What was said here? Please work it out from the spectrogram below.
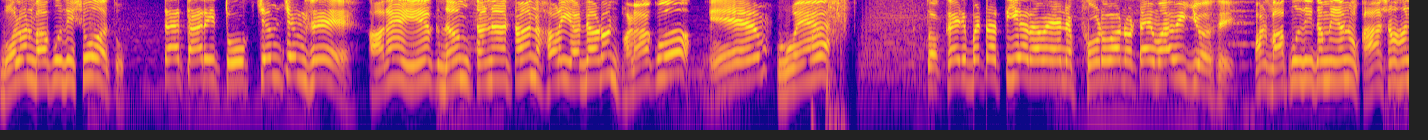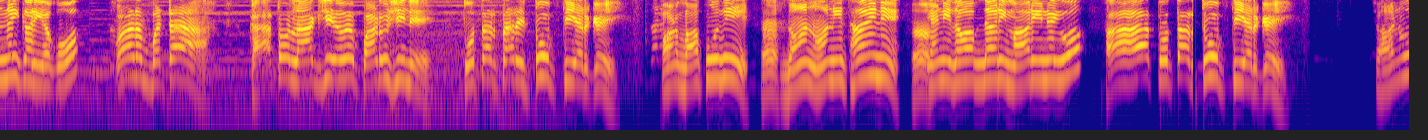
બોલો ને બાપુજી શું હતું? ટા તારી તોપ ચમચમ છે? અરે એકદમ ટનાટન હળી અડાડો ને ભડાકો. એમ? ઓએ. તો કઈ બટા તૈયાર હવે એને ફોડવાનો ટાઈમ આવી ગયો છે. પણ બાપુજી તમે એનો ઘા સહન નહીં કરી શકો. પણ બટા ઘા તો લાગશે હવે પાડોશીને. તો તાર તારી તોપ તૈયાર કઈ. પણ બાપુજી. દાન હાની થાય ને એની જવાબદારી મારી નહીં હો. હા હા તો તાર તું તૈયાર કઈ જાનુ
